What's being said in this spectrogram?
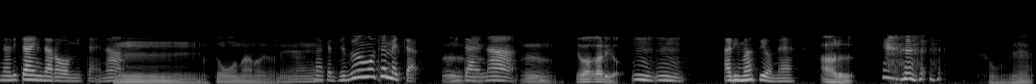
なりたいんだろうみたいうな、ん。そうなのよね。なんか自分を責めちゃううんみたいな、うん。わかるよ。うんうん、ありますよね。ある。そうね。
